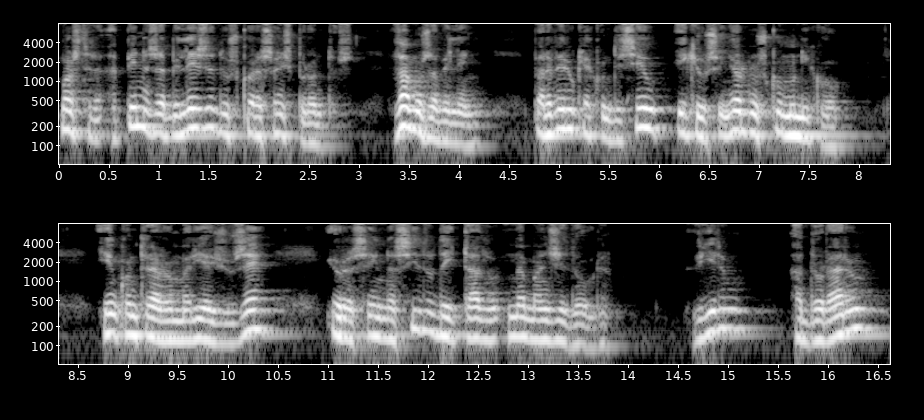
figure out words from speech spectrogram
mostra apenas a beleza dos corações prontos. Vamos a Belém para ver o que aconteceu e que o Senhor nos comunicou. E encontraram Maria e José e o recém-nascido deitado na manjedoura. Viram, adoraram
